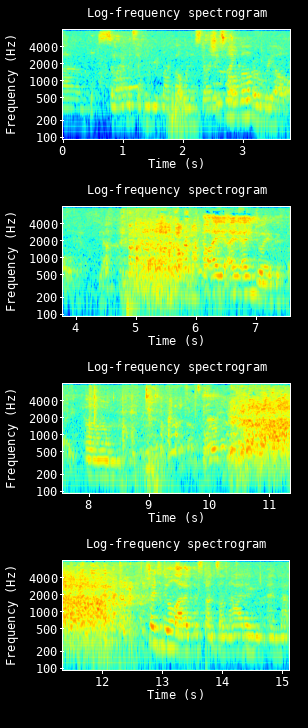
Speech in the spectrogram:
Um, so I have my second degree black belt when I started. She's like Smallville. a real, yeah. Well, I, I, I enjoy a good fight. Um, that sounds horrible. Tried to do a lot of the stunts on that, and, and that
